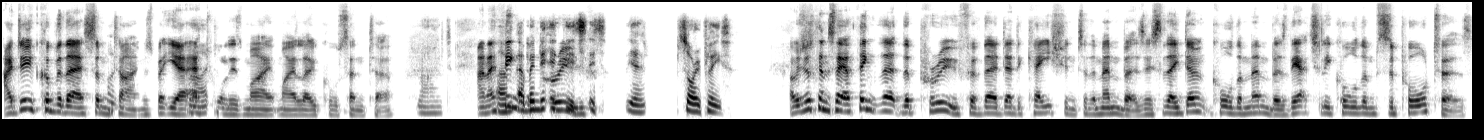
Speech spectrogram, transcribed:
I do cover there sometimes, but yeah, right, Etwall is my my local centre. right. And I Um, I think the mean, it, it's it's yeah. Sorry, please. I was just going to say, I think that the proof of their dedication to the members is they don't call them members, they actually call them supporters.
